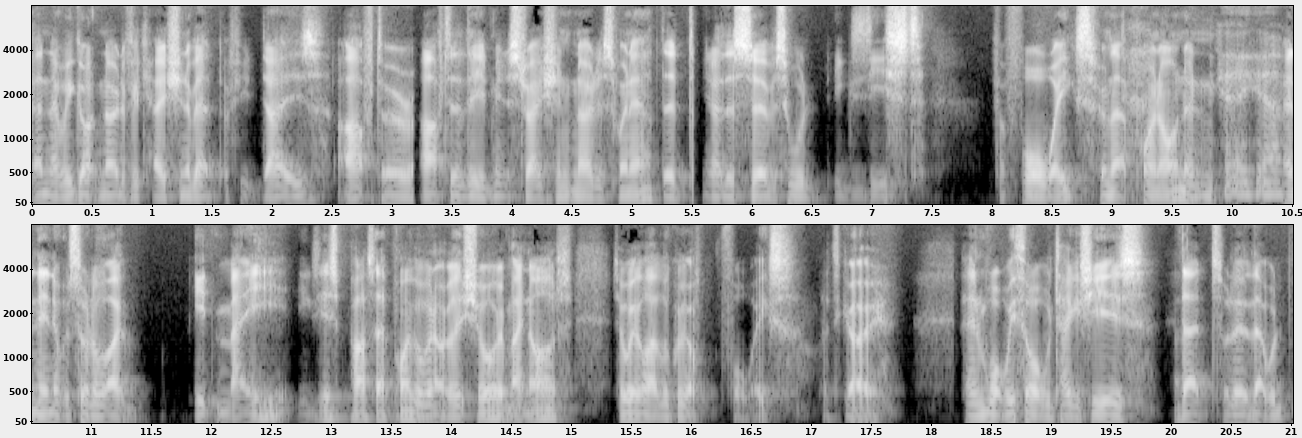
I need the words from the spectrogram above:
and that we got notification about a few days after after the administration notice went out that you know the service would exist for four weeks from that point on and Okay. Yeah. and then it was sort of like it may exist past that point, but we're not really sure. It may not. So we were like, look, we've got four weeks. Let's go. And what we thought would take us years, that sort of that would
